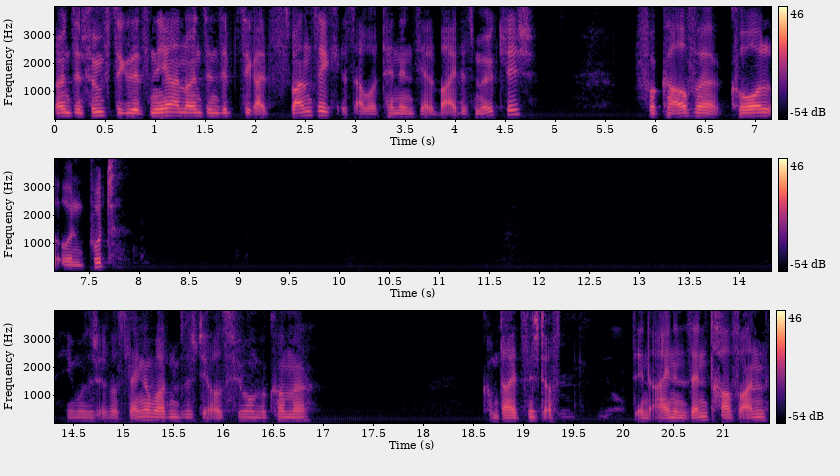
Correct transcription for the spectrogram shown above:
1950 ist jetzt näher an 1970 als 20, ist aber tendenziell beides möglich. Verkaufe Call und Put. Hier muss ich etwas länger warten, bis ich die Ausführung bekomme. Kommt da jetzt nicht auf den einen Cent drauf an.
